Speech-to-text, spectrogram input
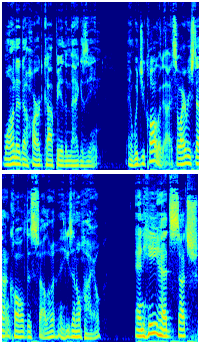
wanted a hard copy of the magazine. And would you call the guy? So I reached out and called this fellow, and he's in Ohio, and he had such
